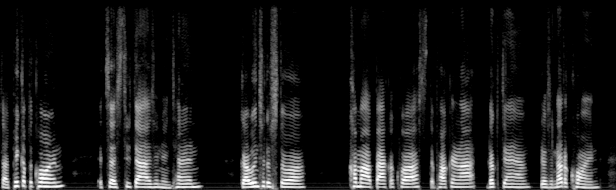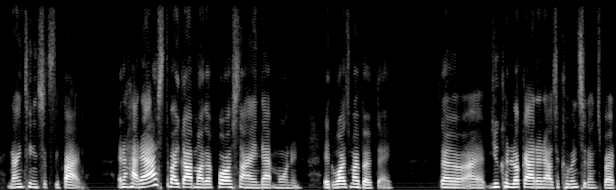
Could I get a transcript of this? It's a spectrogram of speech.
So I pick up the coin, it says 2010, go into the store, come out back across the parking lot, look down, there's another coin, 1965. And I had asked my godmother for a sign that morning. It was my birthday. So uh, you can look at it as a coincidence, but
